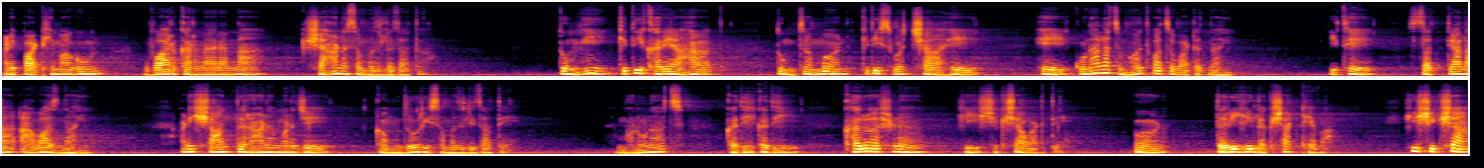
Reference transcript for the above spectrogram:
आणि पाठीमागून वार करणाऱ्यांना शहाणं समजलं जातं. तुम्ही किती खरे आहात? तुमचं मन किती स्वच्छ आहे? हे कोणालाच महत्त्वाचं वाटत नाही. इथे सत्याला आवाज नाही. आणि शांत राहणं म्हणजे कमजोरी समजली जाते. म्हणूनच कधीकधी खरं असणं ही शिक्षा वाटते. पण तरीही लक्षात ठेवा ही शिक्षा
